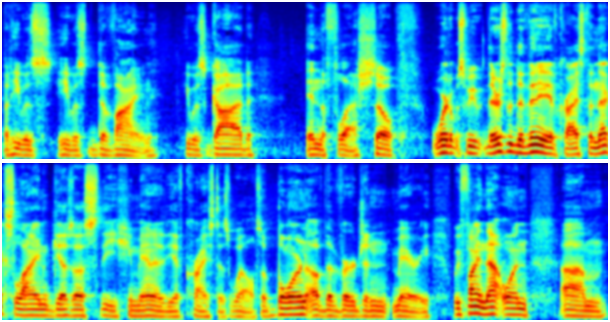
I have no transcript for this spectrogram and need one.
but he was he was divine. He was God in the flesh. So where do, we, there's the divinity of Christ. The next line gives us the humanity of Christ as well. So born of the Virgin Mary. We find that one um,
